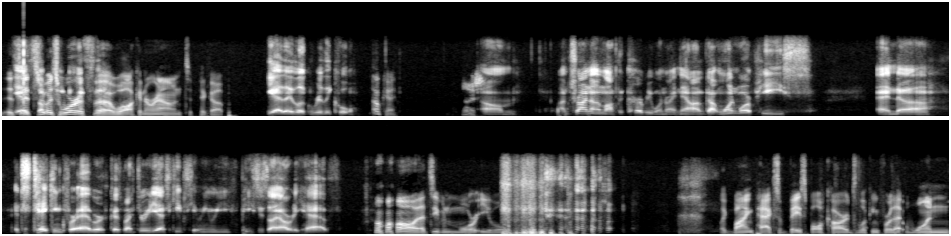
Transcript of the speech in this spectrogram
it's Yeah, it's it's it's, worth uh, walking around to pick up. Yeah, they look really cool. Okay. Nice. Um, I'm trying to unlock the Kirby one right now. I've got one more piece, and uh, it's taking forever because my 3DS keeps giving me pieces I already have. Oh, that's even more evil. like buying packs of baseball cards looking for that one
